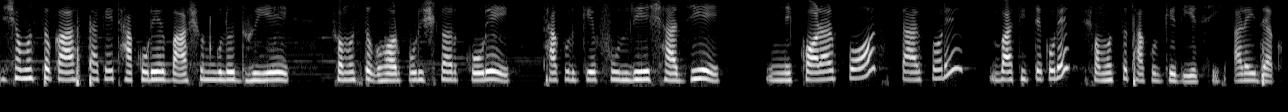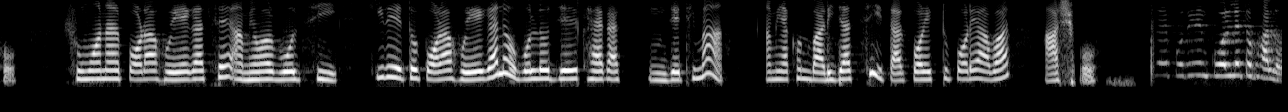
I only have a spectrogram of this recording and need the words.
যে সমস্ত কাজ থাকে ঠাকুরের বাসনগুলো ধুয়ে সমস্ত ঘর পরিষ্কার করে ঠাকুরকে ফুল দিয়ে সাজিয়ে করার পর তারপরে বাটিতে করে সমস্ত ঠাকুরকে দিয়েছি। আর এই দেখো সুমনার পড়া হয়ে গেছে। আমি আবার বলছি কী রে তোর পড়া হয়ে গেল? বলল, যে হ্যাঁ জেঠিমা, আমি এখন বাড়ি যাচ্ছি, তারপর একটু পরে আবার আসব। প্রতিদিন পড়লে তো ভালো।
